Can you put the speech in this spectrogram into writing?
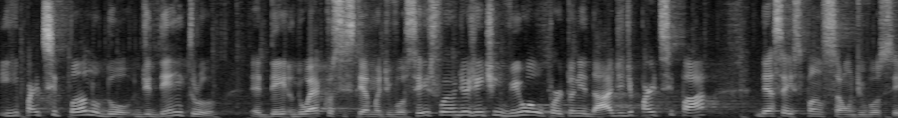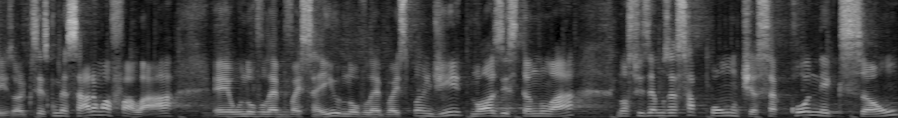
E participando do, de dentro é, de, do ecossistema de vocês foi onde a gente viu a oportunidade de participar dessa expansão de vocês. A hora que vocês começaram a falar, é, o novo lab vai sair, o novo lab vai expandir, nós estando lá, nós fizemos essa ponte, essa conexão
